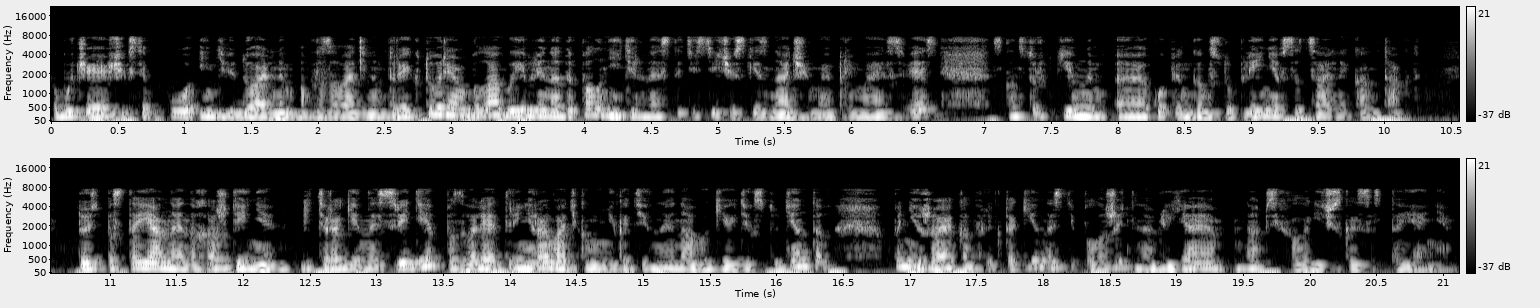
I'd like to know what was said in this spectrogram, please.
обучающихся по индивидуальным образовательным траекториям, была выявлена дополнительная статистически значимая прямая связь с конструктивным э, копингом вступления в социальный контакт. То есть постоянное нахождение в гетерогенной среде позволяет тренировать коммуникативные навыки этих студентов, понижая конфликтогенность и положительно влияя на психологическое состояние.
